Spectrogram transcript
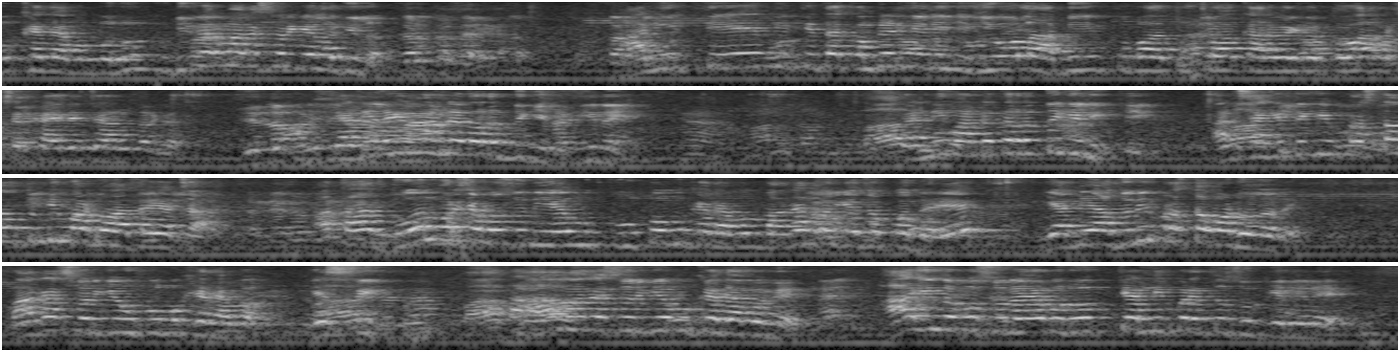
मुख्याध्यापक म्हणून बिगर मागासवर्गीयाला दिलं. आणि ते मी तिथं कंप्लेंट केली. युओला मी तुम्हाला तुमच्यावर कारवाई करतो आरक्षण कायद्याच्या अंतर्गत. त्यांनी मान्यता रद्द केली. त्यांनी मान्यता रद्द केली. आणि सांगितलं की प्रस्ताव तुम्ही पाठवा आता याचा. आता दोन वर्षापासून हे उपमुख्याध्यापक मागासवर्गीयाचं पद आहे यांनी अजूनही प्रस्ताव पाठवला नाही. मागासवर्गीय उपमुख्याध्यापक एस सी. हा मागासवर्गीय मुख्याध्यापक आहे हा इथं बसून आहे म्हणून त्यांनी प्रयत्न सुरू केलेले आहे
